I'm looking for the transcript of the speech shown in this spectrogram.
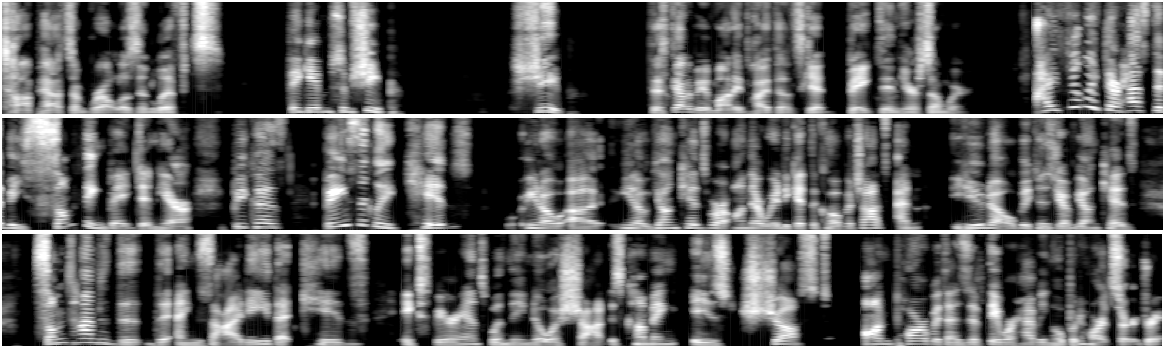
top hats, umbrellas and lifts. They gave them some sheep. Sheep. There's got to be a Monty Python skit baked in here somewhere. I feel like there has to be something baked in here because basically kids, you know, uh, you know, young kids were on their way to get the COVID shots, and you know, because you have young kids, sometimes the the anxiety that kids experience when they know a shot is coming is just on par with as if they were having open heart surgery.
